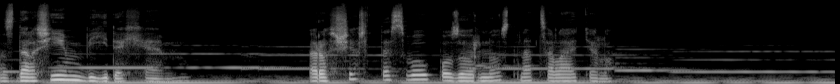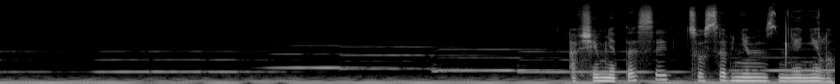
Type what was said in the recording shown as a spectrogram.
S dalším výdechem rozšiřte svou pozornost na celé tělo. A všimněte si, co se v něm změnilo,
